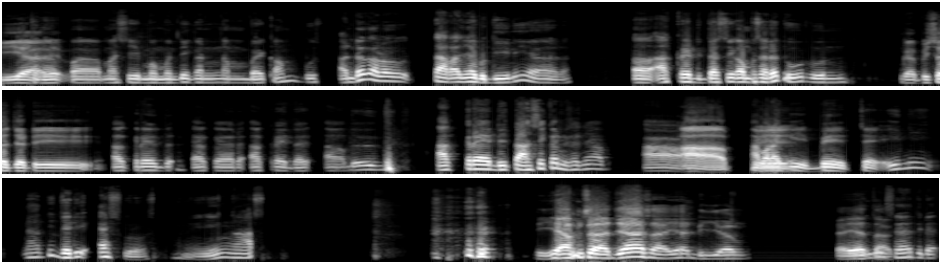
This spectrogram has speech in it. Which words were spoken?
iya Kenapa masih mementingkan nama baik kampus? Anda kalau caranya begini ya eh, akreditasi kampus Anda turun. nggak bisa jadi Akred akred akred akreditasi kan misalnya A, A, B. apalagi B, C. Ini nanti jadi S, Bro. Ingat. Diam saja saya diam. Saya Untung tak. saya tidak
